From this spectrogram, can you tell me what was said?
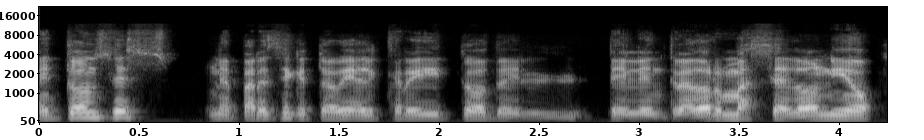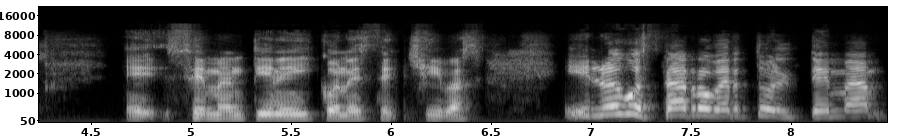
Entonces, me parece que todavía el crédito del, entrenador macedonio eh, se mantiene ahí con este Chivas. Y luego está, Roberto, el tema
